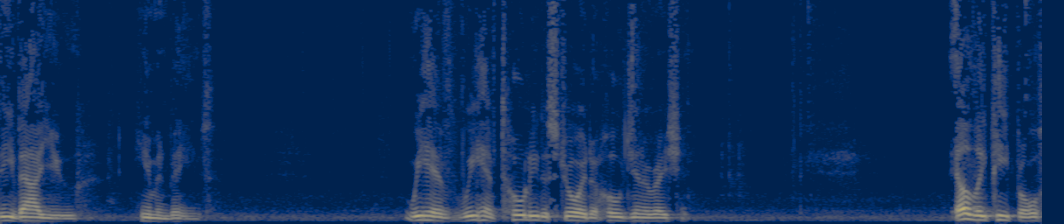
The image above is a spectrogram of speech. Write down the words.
devalue human beings. We have, we have totally destroyed a whole generation. Elderly people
